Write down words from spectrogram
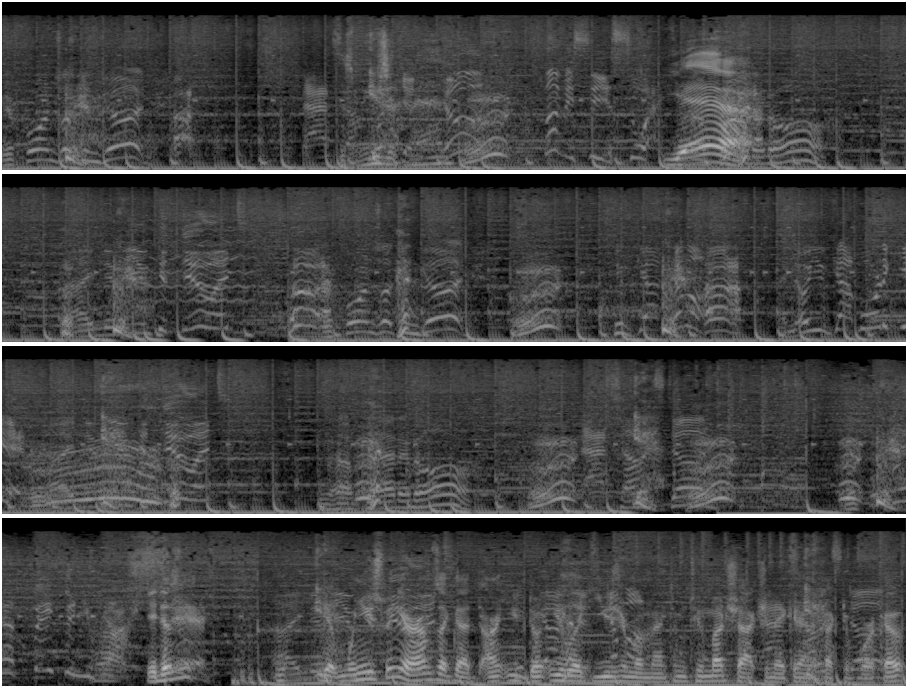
your form's looking good. That's music, man. Let me see you sweat. Not Yeah. at all. I knew you could do it. Your form's looking good. You've got. Come on. I know you've got more to give. I knew you could do it. Not bad at all. That's how it's done. I have faith in you guys. It doesn't. I knew Yeah, when you swing your arms like that, aren't you? Don't you like use your momentum too much to actually make it an effective workout?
